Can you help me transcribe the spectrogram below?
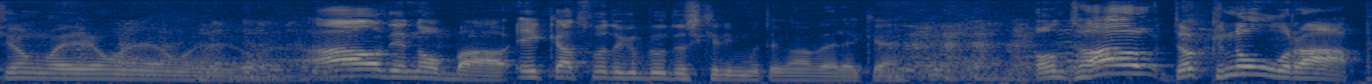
Jongen, jongen, jongen, jongen. Al die opbouw. Ik had voor de gebroeders moeten gaan werken. Onthoud de knolraap.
